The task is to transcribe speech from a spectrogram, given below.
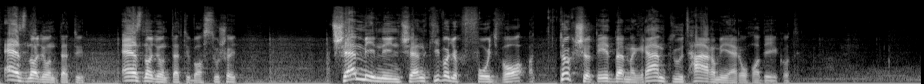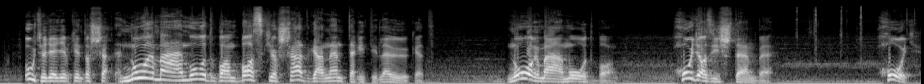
Ez nagyon tetű. Ez nagyon tetű basszus, hogy semmi nincsen, ki vagyok fogyva, a tök sötétben meg rám küld három ilyen rohadékot. Úgyhogy egyébként a. Normál módban, baszki, a shotgun nem teríti le őket. Normál módban. Hogy az Istenbe? Hogy?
